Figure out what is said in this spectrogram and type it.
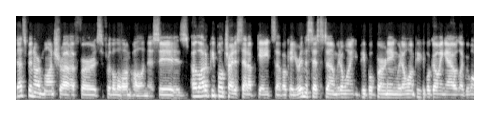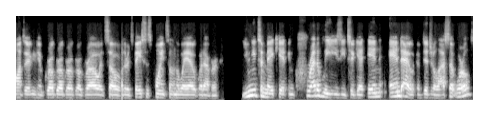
that's been our mantra for for the long haul on this is a lot of people try to set up gates of okay you're in the system. We don't want people burning. We don't want people going out. Like we want to you know, grow grow grow grow grow. And so whether it's basis points on the way out whatever you need to make it incredibly easy to get in and out of digital asset world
